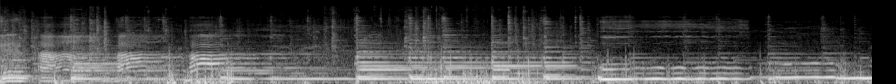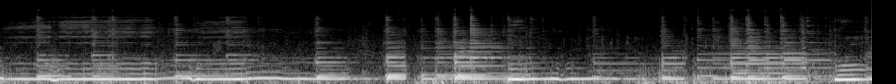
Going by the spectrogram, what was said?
and I, I, I. Ooh, ooh,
